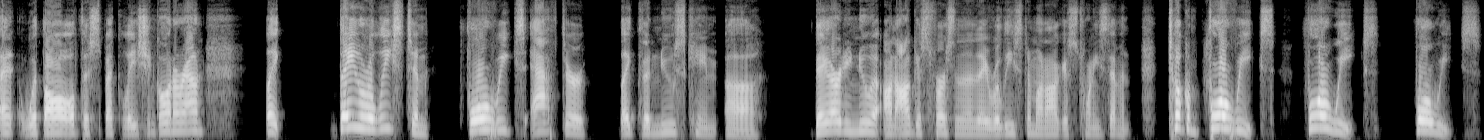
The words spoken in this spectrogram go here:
uh, with all the speculation going around? Like they released him 4 weeks after like the news came uh they already knew it on August 1st and then they released him on August 27th. Took him 4 weeks. 4 weeks. 4 weeks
